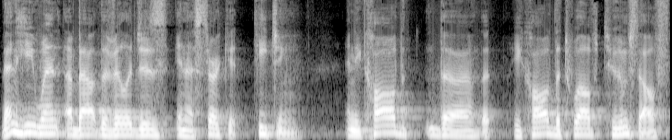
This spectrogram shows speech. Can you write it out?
then he went about the villages in a circuit, teaching and he called the, the, he called the twelve to himself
